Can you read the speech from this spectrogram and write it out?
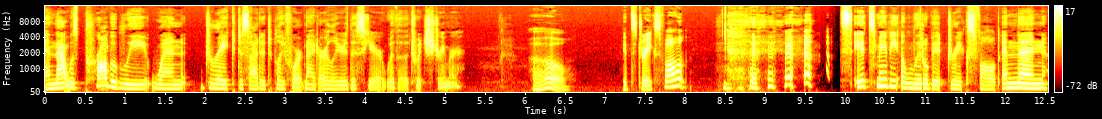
And that was probably when Drake decided to play Fortnite earlier this year with a Twitch streamer. Oh, it's Drake's fault? It's, it's maybe a little bit Drake's fault. And then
